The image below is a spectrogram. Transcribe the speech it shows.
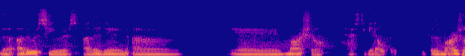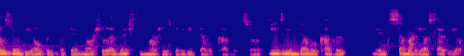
the other receivers other than um than Marshall has to get open because Marshall is going to be open, but then Marshall eventually Marshall is going to get double covered. So if he's getting double covered, then somebody else got to be open.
